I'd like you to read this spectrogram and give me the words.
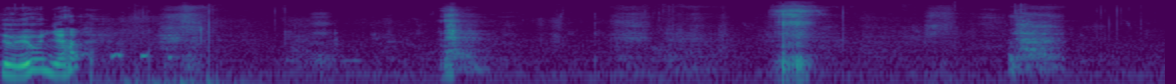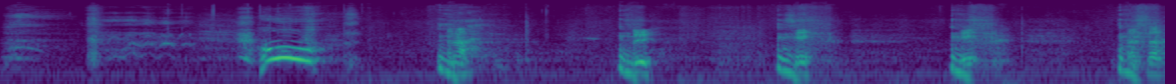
너 왜 웃냐? 하나, 둘, 셋, 넷, 다섯.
